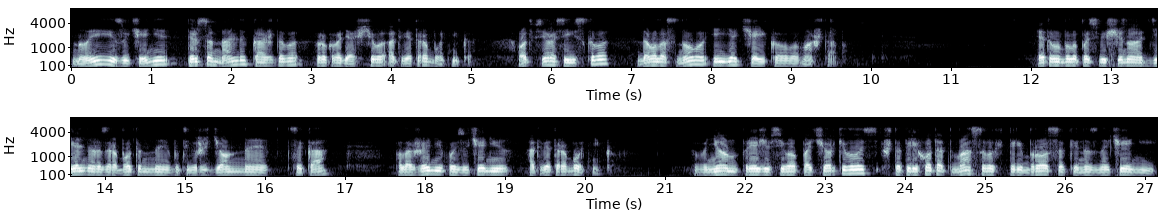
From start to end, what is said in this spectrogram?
но и изучение персонально каждого руководящего ответа работника, от всероссийского до волосного и ячейкового масштаба. Этому было посвящено отдельно разработанное утвержденное ЦК положение по изучению ответа работников. В нем прежде всего подчеркивалось, что переход от массовых перебросок и назначений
